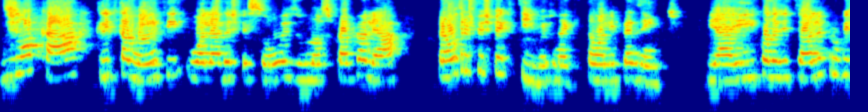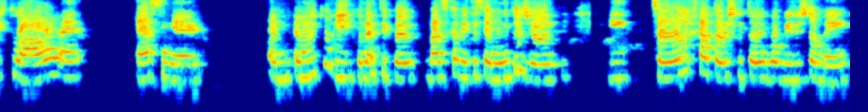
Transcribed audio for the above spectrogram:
deslocar criticamente o olhar das pessoas, o nosso próprio olhar, para outras perspectivas, né, que estão ali presentes. E aí, quando a gente olha para o virtual, é, é assim, é, é, é, muito rico, né? Tipo, é, basicamente, assim, é muita gente e são outros fatores que estão envolvidos também.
